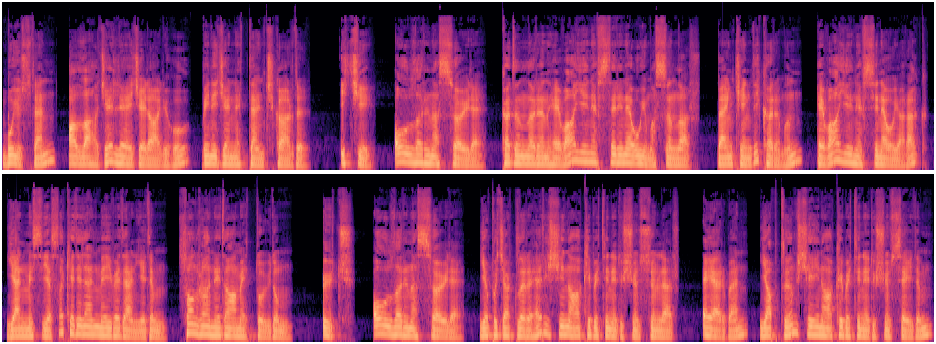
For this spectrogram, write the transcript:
Bu yüzden Allah Celle Celaluhu beni cennetten çıkardı. 2. Oğullarına söyle, kadınların hevai nefslerine uymasınlar. Ben kendi karımın hevai nefsine uyarak yenmesi yasak edilen meyveden yedim. Sonra nedamet duydum. 3. Oğullarına söyle, yapacakları her işin akıbetini düşünsünler. Eğer ben yaptığım şeyin akıbetini düşünseydim,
